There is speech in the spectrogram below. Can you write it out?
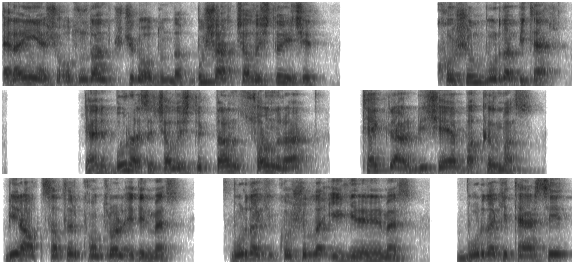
Eray'ın yaşı 30'dan küçük olduğunda bu şart çalıştığı için koşul burada biter. Yani burası çalıştıktan sonra tekrar bir şeye bakılmaz. Bir alt satır kontrol edilmez. Buradaki koşulla ilgilenilmez. Buradaki tersi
